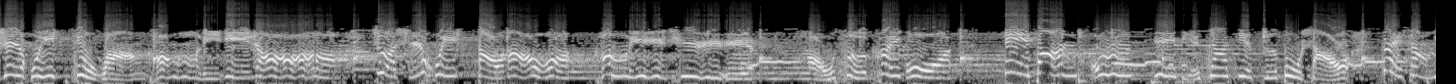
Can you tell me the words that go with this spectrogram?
石灰就往坑里扔。这石灰倒到坑里去，好似开锅一半桶，鱼鳖虾蟹死不少，在上面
